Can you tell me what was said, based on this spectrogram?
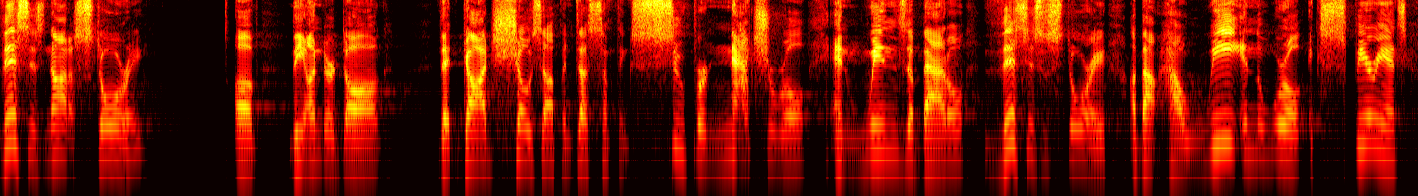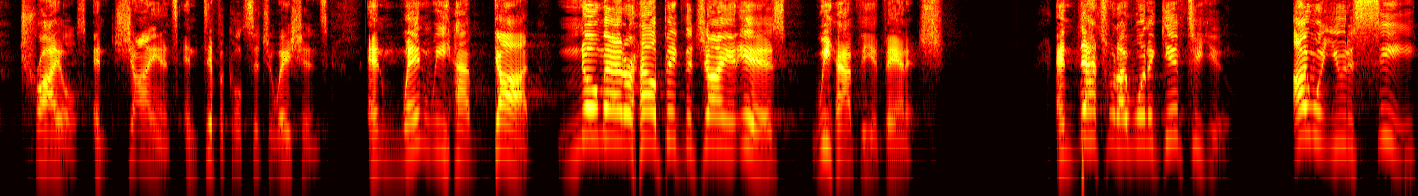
this is not a story of the underdog that God shows up and does something supernatural and wins a battle. This is a story about how we in the world experience trials and giants and difficult situations. And when we have God, no matter how big the giant is, we have the advantage. And that's what I want to give to you. I want you to see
